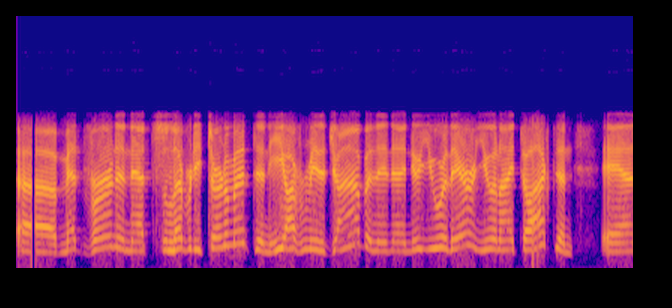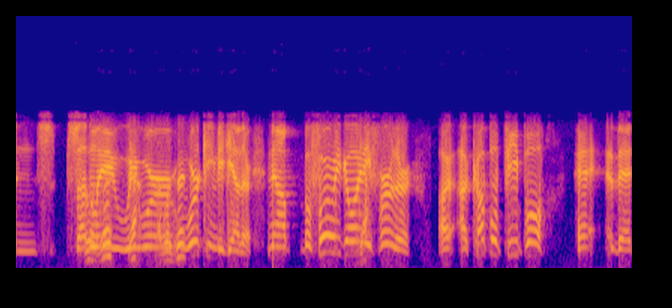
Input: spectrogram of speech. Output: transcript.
uh met Verne in that celebrity tournament, and he offered me the job, and then I knew you were there, and you and I talked, and and suddenly we yeah, were working together. Now, before we go any yeah. further, a, a couple people ha- that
